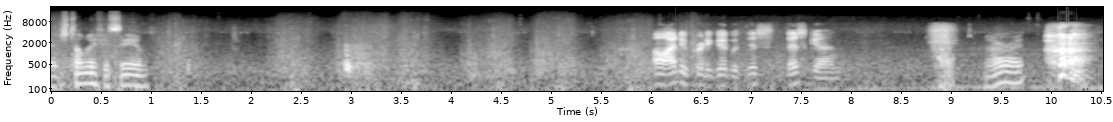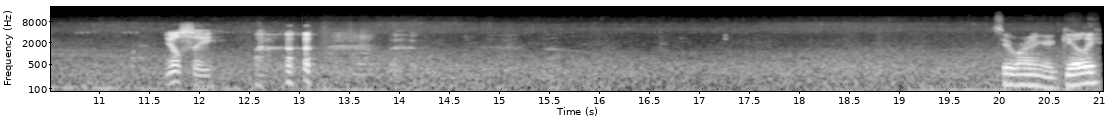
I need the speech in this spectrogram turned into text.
Yeah, just tell me if you see him. Oh, I do pretty good with this this gun. All right. You'll see. Is he wearing a ghillie?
